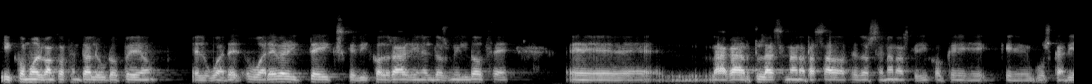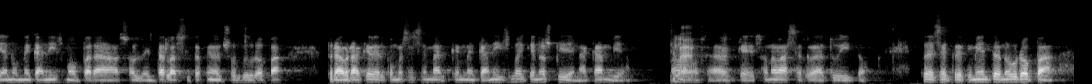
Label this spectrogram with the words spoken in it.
Y como el Banco Central Europeo, el whatever it takes que dijo Draghi en el 2012, eh, Lagarde la semana pasada, hace dos semanas, que dijo que, que buscarían un mecanismo para solventar la situación del sur de Europa, pero habrá que ver cómo es ese mecanismo y qué nos piden a cambio. O sea, que eso no va a ser gratuito. Entonces, el crecimiento en Europa,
